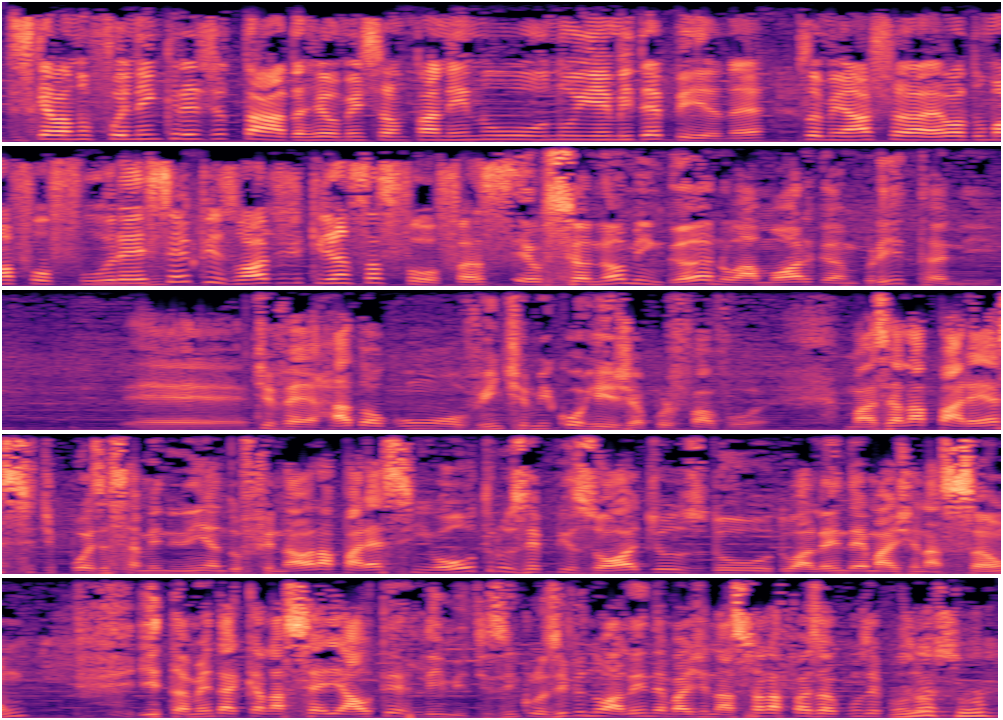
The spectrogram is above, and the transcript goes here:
Diz que ela não foi nem creditada, realmente ela não tá nem no, no IMDB, né? Também acho ela de uma fofura. Uhum. Esse é o episódio de Crianças Fofas. Eu, se eu não me engano, a Morgan Brittany, é, tiver errado, algum ouvinte me corrija, por favor. Mas ela aparece depois, essa menininha do final, ela aparece em outros episódios do, do Além da Imaginação e também daquela série Alter Limits. Inclusive no Além da Imaginação ela faz alguns episódios. Olha só.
